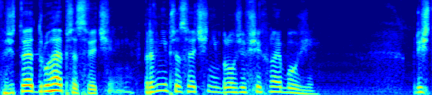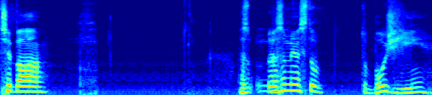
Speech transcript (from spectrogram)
Takže to je druhé přesvědčení. První přesvědčení bylo, že všechno je boží. Když třeba vezmeme si to, to boží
